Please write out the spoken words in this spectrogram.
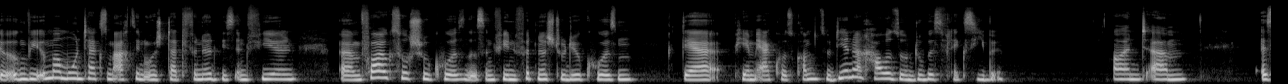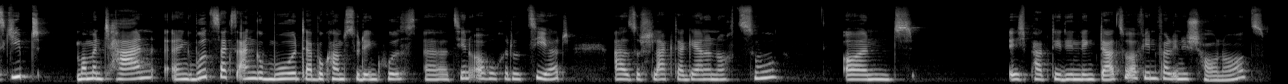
der irgendwie immer montags um 18 Uhr stattfindet, wie es in vielen ähm, Volkshochschulkursen ist, in vielen Fitnessstudio-Kursen. Der PMR-Kurs kommt zu dir nach Hause und du bist flexibel. Und ähm, es gibt momentan ein Geburtstagsangebot, da bekommst du den Kurs äh, 10 Euro reduziert. Also schlag da gerne noch zu. Und ich packe dir den Link dazu auf jeden Fall in die Show Notes.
